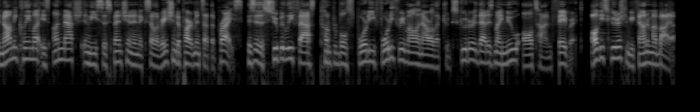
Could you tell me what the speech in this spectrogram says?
the Nami Klima is unmatched in the suspension and acceleration departments at the price. This is a stupidly fast, comfortable, sporty 43 mile an hour electric scooter that is my new all time favorite. All these scooters can be found in my bio.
